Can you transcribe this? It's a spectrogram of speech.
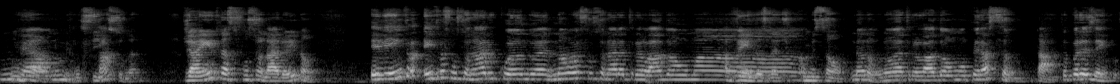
um, Um real real, no mês. um tá? fixo, né? Já entra funcionário aí, não? Ele entra, entra funcionário quando é, não é funcionário atrelado a uma. A vendas, né? Tipo comissão. Não, não, não é atrelado a uma operação. Tá. Então, por exemplo,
